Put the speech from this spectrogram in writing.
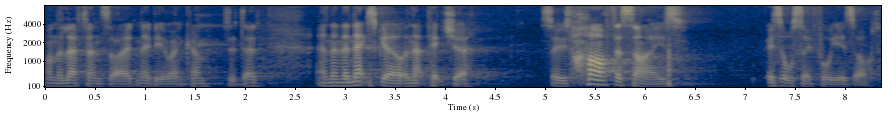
on the left-hand side. Maybe it won't come. Is it dead? And then the next girl in that picture so he's half the size, is also four years old.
